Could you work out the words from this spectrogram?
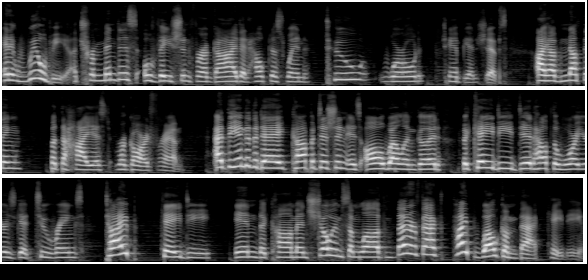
and it will be a tremendous ovation for a guy that helped us win two world championships. I have nothing but the highest regard for him. At the end of the day, competition is all well and good, but KD did help the Warriors get two rings. Type KD in the comments. Show him some love. Better fact, type welcome back, KD.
